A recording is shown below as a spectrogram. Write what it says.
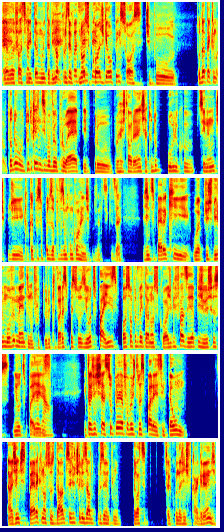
Ela facilita muito a vida. Por exemplo, Com nosso certeza. código é open source. Tipo, toda tecno... todo, tudo que a gente desenvolveu pro app, pro, pro restaurante, é tudo público, sem nenhum tipo de. Qualquer pessoa pode usar pra fazer um concorrente, por exemplo, se quiser. A gente espera que o App Just vire um movimento no futuro, que várias pessoas em outros países possam aproveitar nosso código e fazer App Justos em outros países. Legal. Então a gente é super a favor de transparência. Então a gente espera que nossos dados sejam utilizados, por exemplo, pela, quando a gente ficar grande,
